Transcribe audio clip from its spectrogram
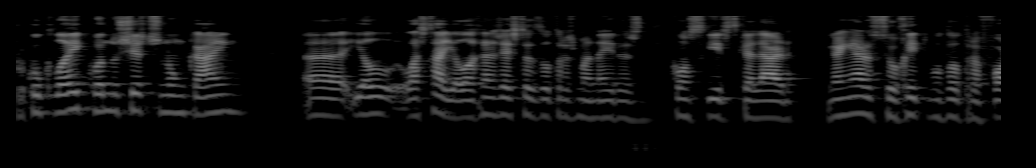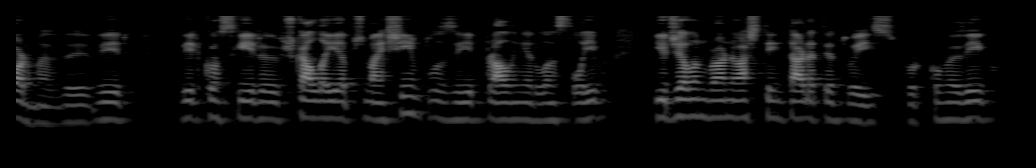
Porque o Clay, quando os cestos não caem, uh, ele, lá está, ele arranja estas outras maneiras de conseguir, se calhar, ganhar o seu ritmo de outra forma, de, de ir, de ir conseguir buscar layups mais simples e ir para a linha de lance livre. E o Jalen Brown, eu acho que tem de estar atento a isso, porque, como eu digo,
